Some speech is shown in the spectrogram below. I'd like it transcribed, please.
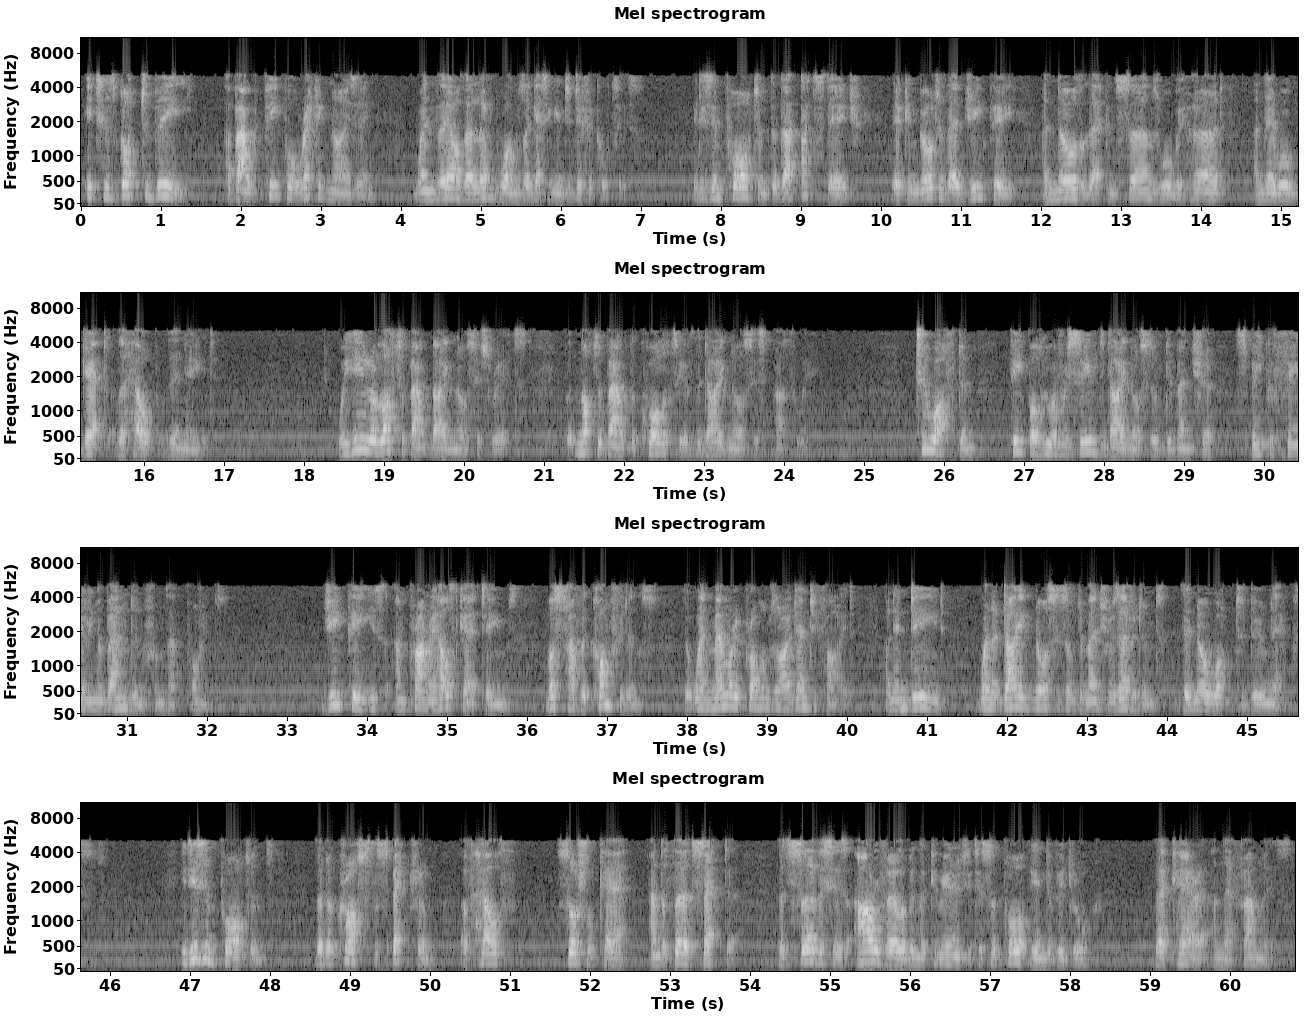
It has got to be about people recognising when they or their loved ones are getting into difficulties. It is important that at that stage they can go to their GP and know that their concerns will be heard and they will get the help they need. We hear a lot about diagnosis rates, but not about the quality of the diagnosis pathway. Too often, people who have received a diagnosis of dementia speak of feeling abandoned from that point. GPs and primary healthcare teams must have the confidence that when memory problems are identified, and indeed when a diagnosis of dementia is evident, they know what to do next. It is important that across the spectrum of health, social care and the third sector, that services are available in the community to support the individual, their carer and their families.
